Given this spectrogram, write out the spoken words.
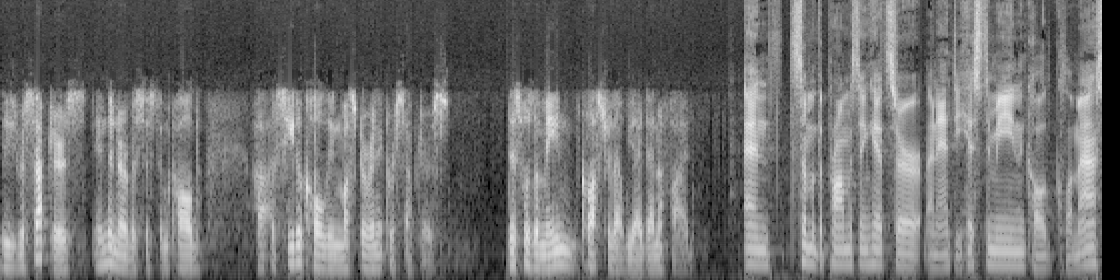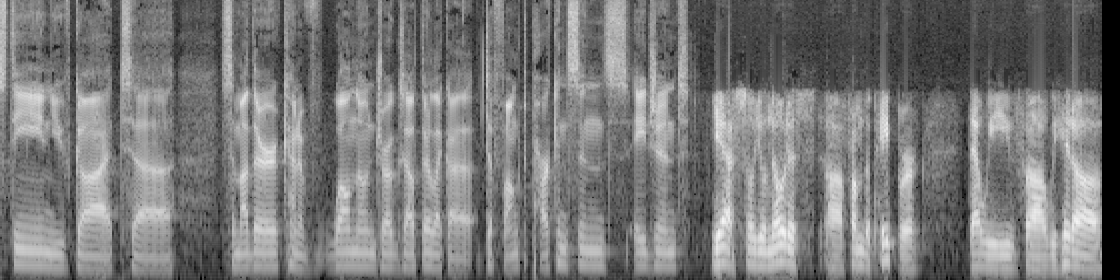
these receptors in the nervous system called uh, acetylcholine muscarinic receptors. This was a main cluster that we identified. And some of the promising hits are an antihistamine called clemastine. You've got uh, some other kind of well known drugs out there, like a defunct Parkinson's agent. Yeah, so you'll notice uh, from the paper that we've uh, we hit a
